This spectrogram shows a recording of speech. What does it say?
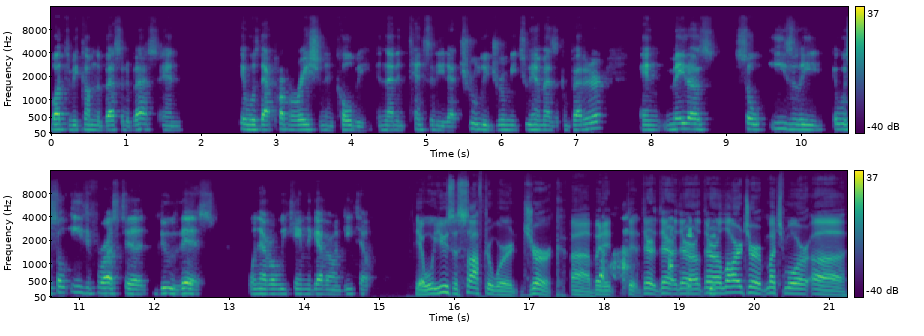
but to become the best of the best. And it was that preparation in Kobe and that intensity that truly drew me to him as a competitor and made us so easily it was so easy for us to do this whenever we came together on detail. Yeah, we'll use a softer word, jerk, uh, but it, they're they're they're are, there are larger, much more uh,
